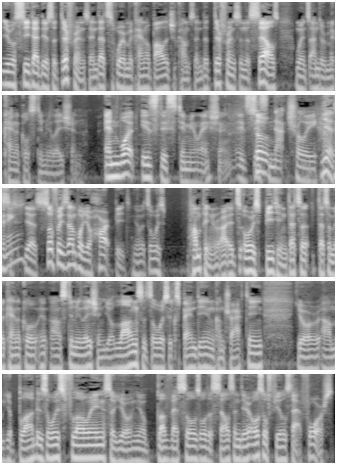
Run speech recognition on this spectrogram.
You will see that there's a difference, and that's where mechanobiology comes in. The difference in the cells when it's under mechanical stimulation. And what is this stimulation? Is so, this naturally happening? Yes, yes. So, for example, your heartbeat, you know, it's always pumping, right? It's always beating. That's a that's a mechanical uh, stimulation. Your lungs is always expanding and contracting. Your um, your blood is always flowing, so your you know blood vessels, all the cells in there also feels that force.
